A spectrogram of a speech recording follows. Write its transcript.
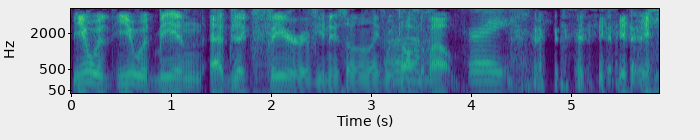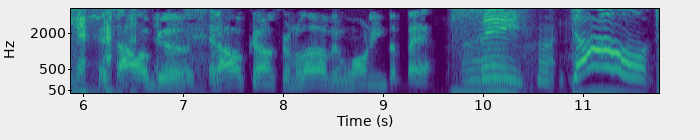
you would you would be in abject fear if you knew some of the things we uh, talked about. Great. It's all good. It all comes from love and wanting the best. See, Huh. Don't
